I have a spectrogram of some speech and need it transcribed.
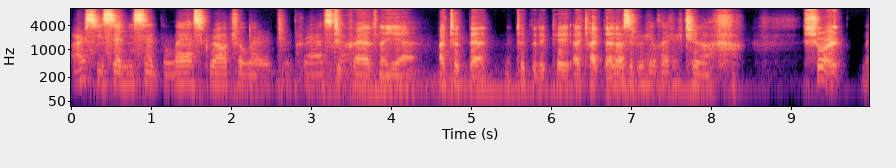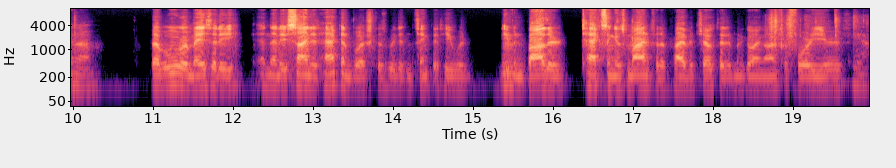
Arce said he sent the last Groucho letter to Krasna. To Krasna, yeah. I took that. I took the dictate. I typed that That was a great letter too. short, you know. But we were amazed that he and that he signed at Hackenbush because we didn't think that he would even hmm. bother taxing his mind for the private joke that had been going on for 40 years. Yeah.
